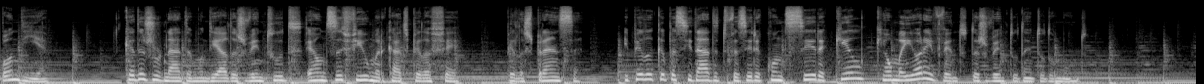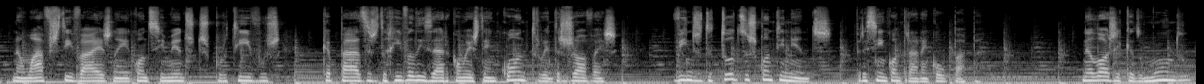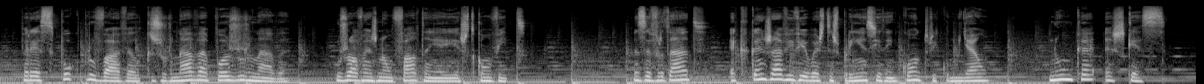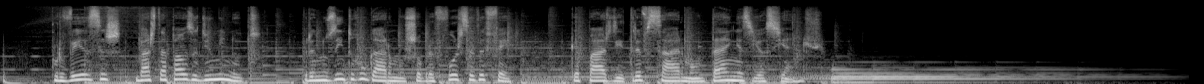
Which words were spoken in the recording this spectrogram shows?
Bom dia. Cada Jornada Mundial da Juventude é um desafio marcado pela fé, pela esperança e pela capacidade de fazer acontecer aquele que é o maior evento da juventude em todo o mundo. Não há festivais nem acontecimentos desportivos capazes de rivalizar com este encontro entre jovens, vindos de todos os continentes, para se encontrarem com o Papa. Na lógica do mundo, parece pouco provável que, jornada após jornada, os jovens não faltem a este convite. Mas a verdade é que quem já viveu esta experiência de encontro e comunhão nunca a esquece. Por vezes, basta a pausa de um minuto para nos interrogarmos sobre a força da fé, capaz de atravessar montanhas e oceanos.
